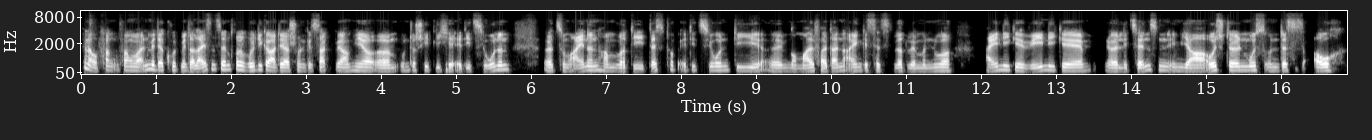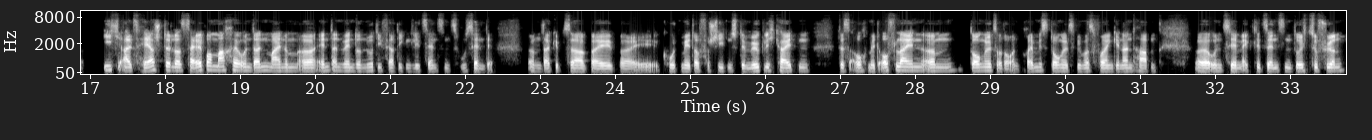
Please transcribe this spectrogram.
Genau, fangen, fangen wir an mit der Code mit der License Central. Rüdiger hat ja schon gesagt, wir haben hier ähm, unterschiedliche Editionen. Äh, zum einen haben wir die Desktop-Edition, die äh, im Normalfall dann eingesetzt wird, wenn man nur einige wenige äh, Lizenzen im Jahr ausstellen muss und das auch ich als Hersteller selber mache und dann meinem äh, Endanwender nur die fertigen Lizenzen zusende. Ähm, da gibt's ja bei, bei CodeMeter verschiedenste Möglichkeiten, das auch mit Offline-Dongles ähm, oder On-Premise-Dongles, wie wir es vorhin genannt haben, äh, und CMX-Lizenzen durchzuführen.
